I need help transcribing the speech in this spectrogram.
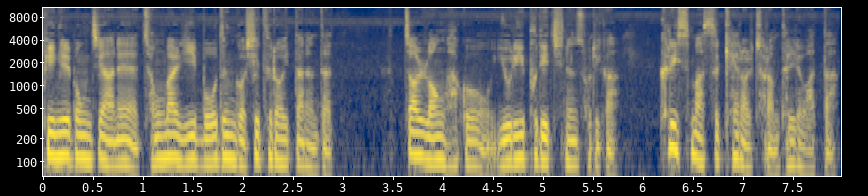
비닐봉지 안에 정말 이 모든 것이 들어있다는 듯 쩔렁하고 유리 부딪히는 소리가 크리스마스 캐럴처럼 들려왔다.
